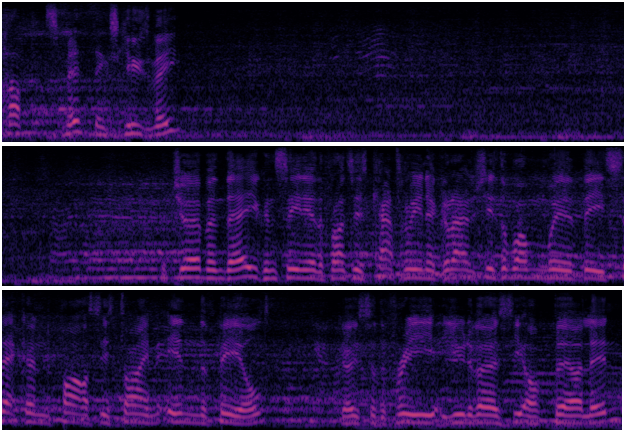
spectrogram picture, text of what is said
Hufsmith, excuse me. The German there, you can see near the front is Caterina Granz. She's the one with the second fastest time in the field. Goes to the Free University of Berlin.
